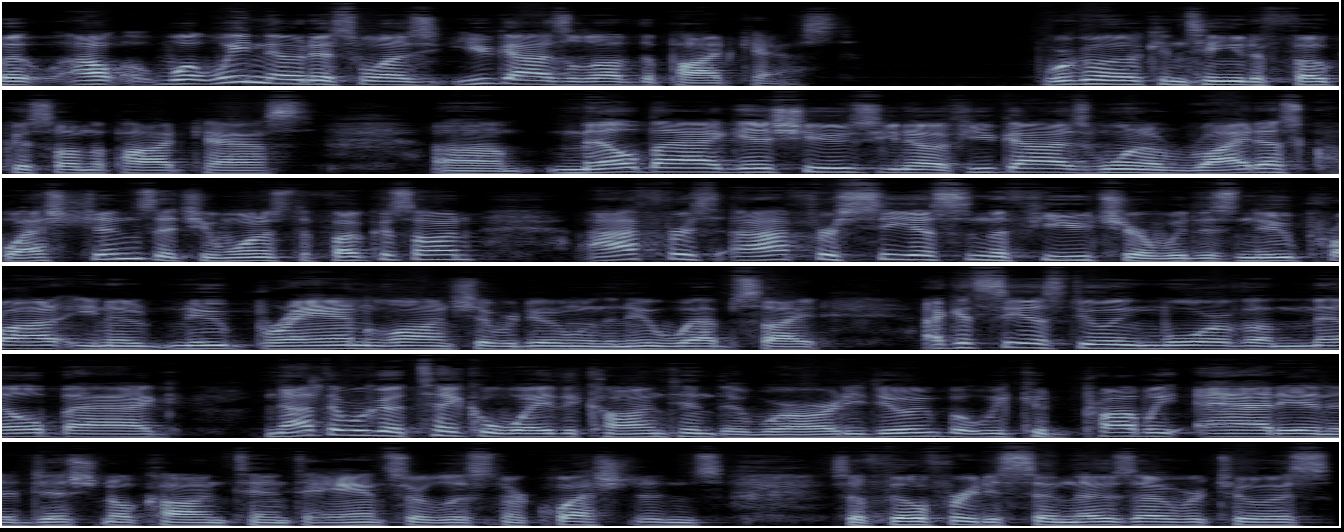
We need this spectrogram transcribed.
But uh, what we noticed was you guys love the podcast. We're going to continue to focus on the podcast. Um, mailbag issues. You know, if you guys want to write us questions that you want us to focus on, I, fore- I foresee us in the future with this new product, you know, new brand launch that we're doing with the new website. I could see us doing more of a mailbag. Not that we're going to take away the content that we're already doing, but we could probably add in additional content to answer listener questions. So feel free to send those over to us.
